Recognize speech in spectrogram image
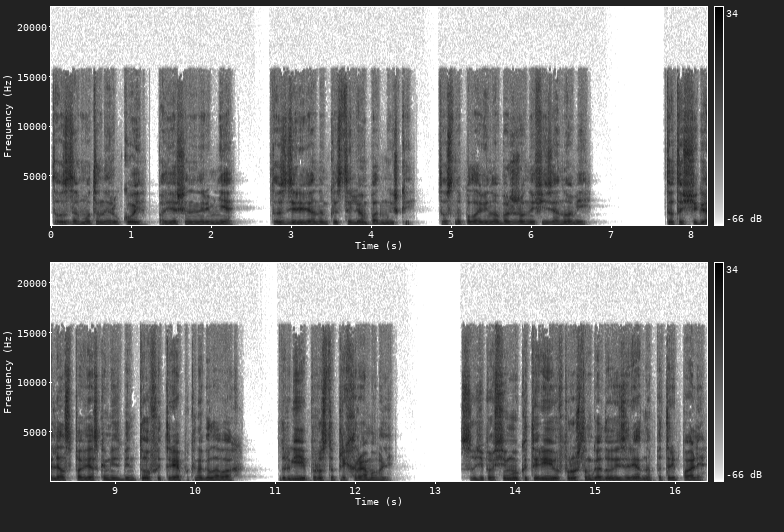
То с замотанной рукой, повешенной на ремне, то с деревянным костылем под мышкой, то с наполовину обожженной физиономией. Кто-то щеголял с повязками из бинтов и тряпок на головах, другие просто прихрамывали. Судя по всему, Катерию в прошлом году изрядно потрепали,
